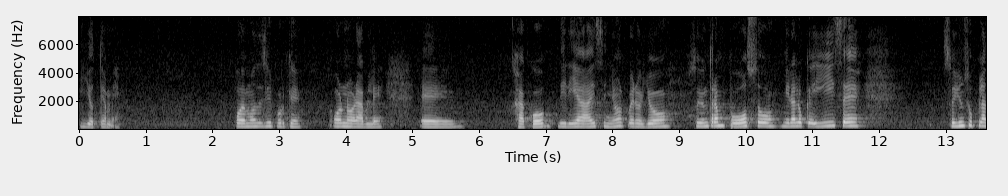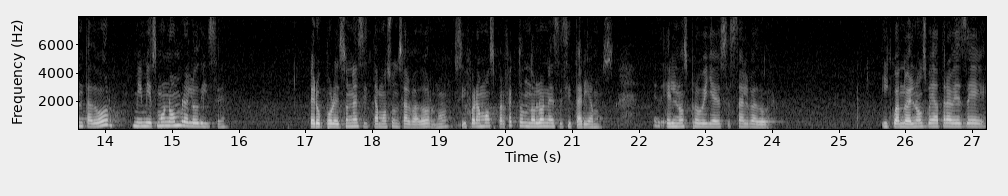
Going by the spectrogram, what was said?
y yo te amé. Podemos decir por qué honorable. Eh, Jacob diría, ay Señor, pero yo soy un tramposo, mira lo que hice, soy un suplantador, mi mismo nombre lo dice pero por eso necesitamos un Salvador, ¿no? Si fuéramos perfectos no lo necesitaríamos. Él nos proveía ese Salvador. Y cuando Él nos ve a través de,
